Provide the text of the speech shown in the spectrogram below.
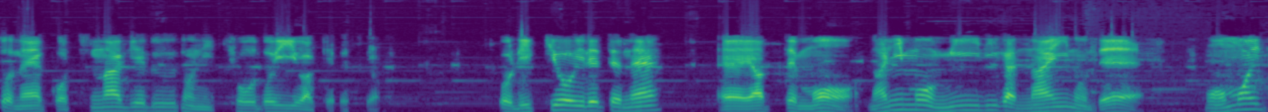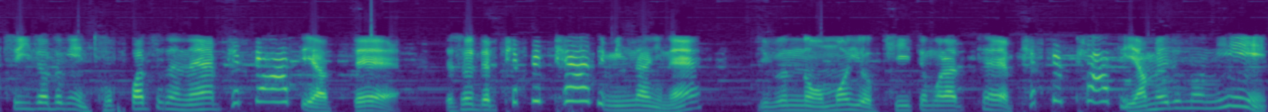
とね、こう、つなげるのにちょうどいいわけですよ。こう、力を入れてね、えやっても、何も見入りがないので、もう思いついた時に突発でね、ピャピャーってやって、で、それでピャピャピャーってみんなにね、自分の思いを聞いてもらって、ピャピャピャーってやめるのに、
